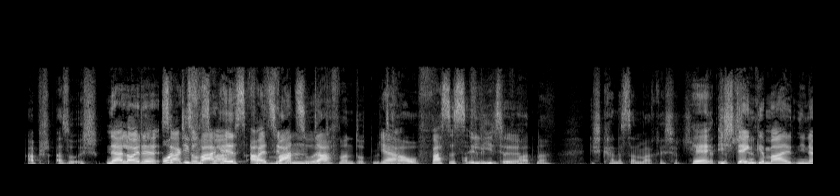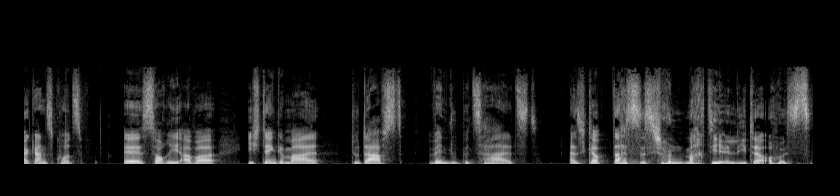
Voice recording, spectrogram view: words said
Absch also ich Na Leute, Und sagt die uns Frage mal, ist, ab falls wann zuhört. darf man dort mit Ja, drauf? was ist Elite? Elite-Partner. Ich kann das dann mal recherchieren. Hä, ich denke mal, Nina, ganz kurz, äh, sorry, aber ich denke mal, du darfst, wenn du bezahlst. Also ich glaube, das ist schon, macht die Elite aus.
